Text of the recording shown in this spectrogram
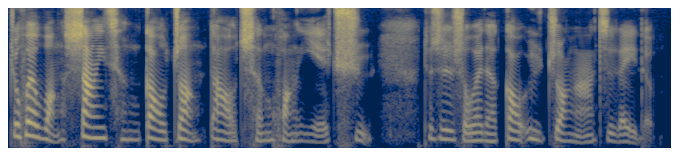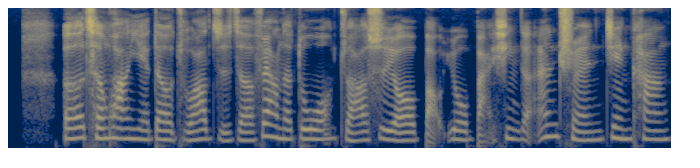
就会往上一层告状到城隍爷去，就是所谓的告御状啊之类的。而城隍爷的主要职责非常的多，主要是有保佑百姓的安全健康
